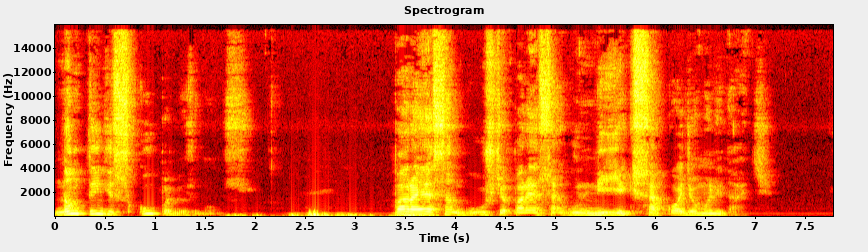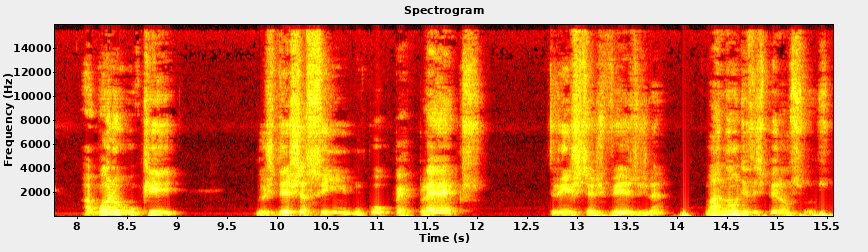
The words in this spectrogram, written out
não tem desculpa, meus irmãos, para essa angústia, para essa agonia que sacode a humanidade. Agora, o que nos deixa assim um pouco perplexo, triste às vezes, né? mas não desesperançoso,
